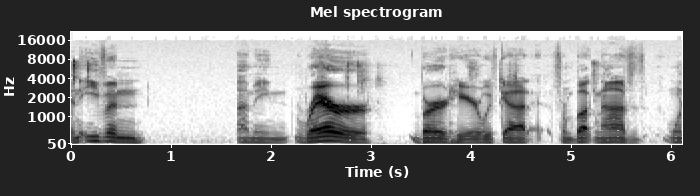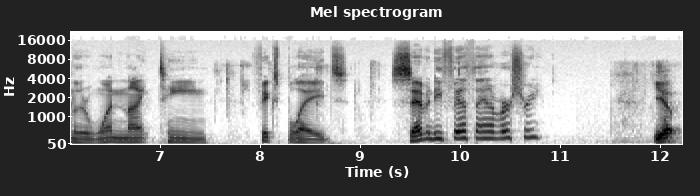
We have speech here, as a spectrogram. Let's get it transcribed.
an even, I mean, rarer bird here. We've got from Buck Knives one of their 119 fixed blades, 75th anniversary. Yep,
